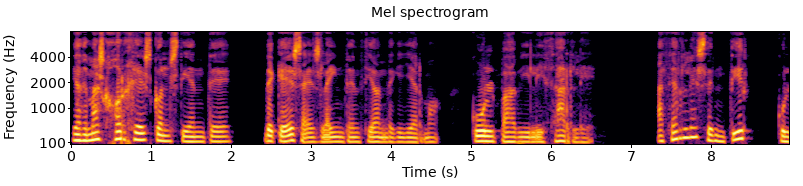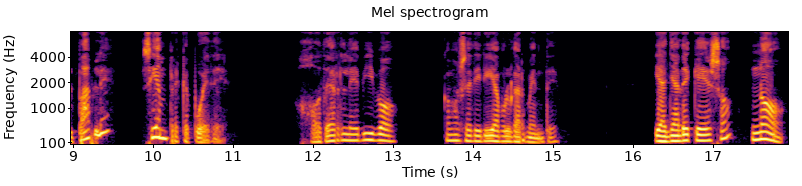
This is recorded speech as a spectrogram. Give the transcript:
Y además Jorge es consciente de que esa es la intención de Guillermo, culpabilizarle, hacerle sentir culpable siempre que puede, joderle vivo, como se diría vulgarmente. Y añade que eso no,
